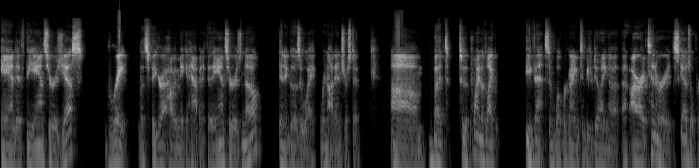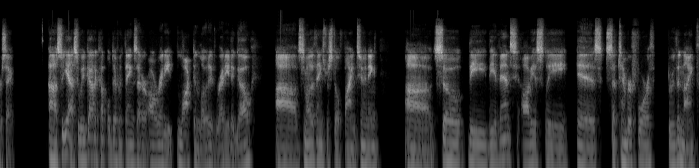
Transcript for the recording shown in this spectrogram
And if the answer is yes great let's figure out how we make it happen. If the answer is no then it goes away. We're not interested. Um, but to the point of like events and what we're going to be doing uh, uh our itinerary the schedule per se. Uh, so yeah so we've got a couple different things that are already locked and loaded ready to go. Uh, some other things we're still fine tuning uh, so the the event obviously is September 4th through the 9th.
